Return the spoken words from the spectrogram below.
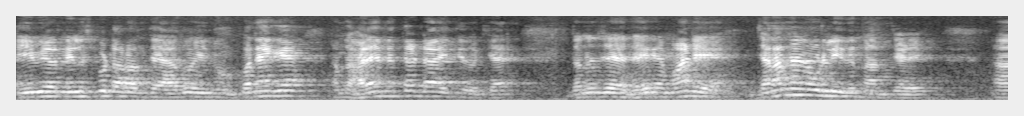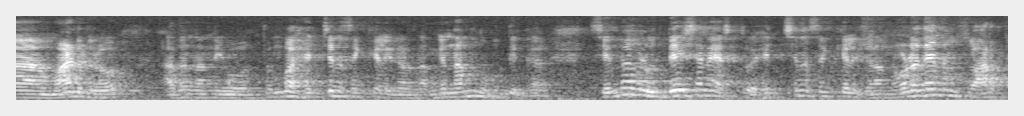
ಟಿ ವಿ ಅವ್ರು ನಿಲ್ಲಿಸ್ಬಿಟ್ಟವ್ರಂತೆ, ಅದು ಇದು ಕೊನೆಗೆ ನಮ್ದು ಹಳೆ ಮೆಥಡ್ ಆಯ್ತು ಇದಕ್ಕೆ. ಧನಂಜಯ ಧೈರ್ಯ ಮಾಡಿ ಜನನೇ ನೋಡ್ಲಿ ಇದನ್ನ ಅಂತೇಳಿ ಮಾಡಿದ್ರು. ಅದನ್ನ ನೀವು ತುಂಬಾ ಹೆಚ್ಚಿನ ಸಂಖ್ಯೆಯಲ್ಲಿ ನೋಡಿ, ನಮ್ಗೆ ನಮ್ದು ಉದ್ದಿಕ್ಕ ಸಿನಿಮಾಗಳ ಉದ್ದೇಶನೇ ಅಷ್ಟು ಹೆಚ್ಚಿನ ಸಂಖ್ಯೆಯಲ್ಲಿ ಜನ ನೋಡೋದೇ ನಮ್ಮ ಸ್ವಾರ್ಥ.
